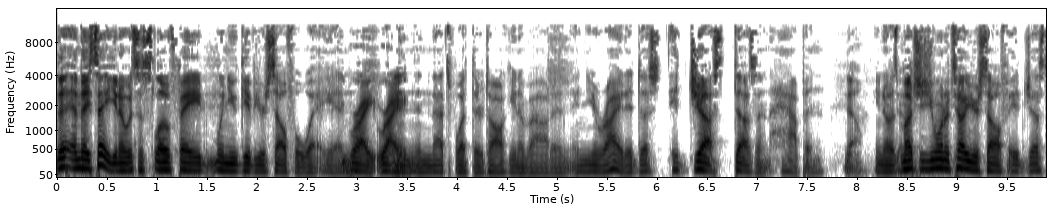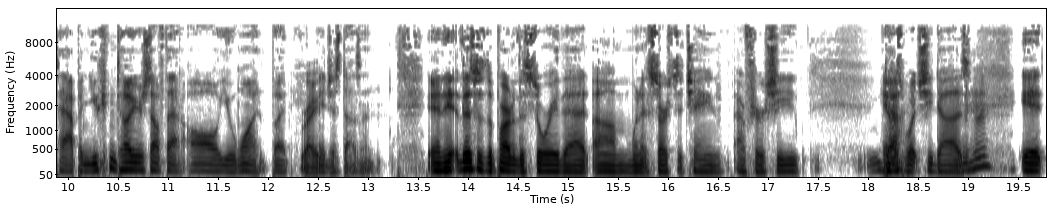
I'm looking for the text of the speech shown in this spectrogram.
and they say you know it's a slow fade when you give yourself away, and Right, right. and, and that's what they're talking about. And, and you're right, it just it just doesn't happen. No. you know, as much as you want to tell yourself it just happened, you can tell yourself that all you want, but Right. it just doesn't. And it- this is the part of the story that um, when it starts to change after she does Yeah. what she does, it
